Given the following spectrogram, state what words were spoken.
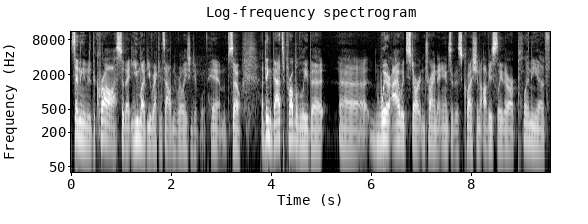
sending him to the cross so that you might be reconciled in a relationship with him. So I think that's probably the uh, where I would start in trying to answer this question. Obviously, there are plenty of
